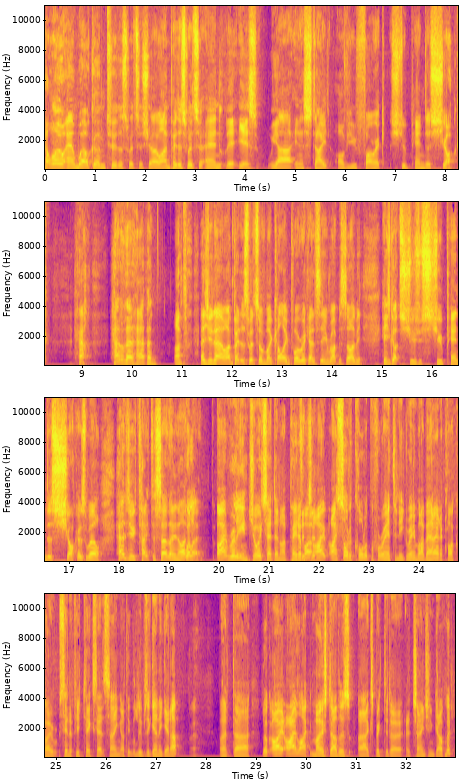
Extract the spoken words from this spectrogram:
Hello and welcome to the Switzer Show. I'm Peter Switzer, and yes, we are in a state of euphoric, stupendous shock. How how did that happen? I'm, as you know, I'm Peter Switzer. And my colleague Paul Rickard sitting right beside me. He's got stu- stupendous shock as well. How did you take to Saturday night? Well, mate? I really enjoyed Saturday night, Peter. Did But you? I, I sort of called it before Anthony Green. By about eight o'clock, I sent a few texts out saying I think the Libs are going to get up. But uh, look, I, I, like most others, uh, expected a, a change in government.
